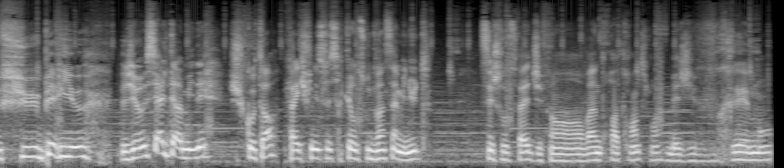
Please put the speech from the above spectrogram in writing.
Ce fut périlleux. J'ai réussi à le terminer. Je suis content. Enfin, je finisse le circuit en dessous de 25 minutes. C'est chose faite. J'ai fait en 23-30, je crois. Mais j'ai vraiment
